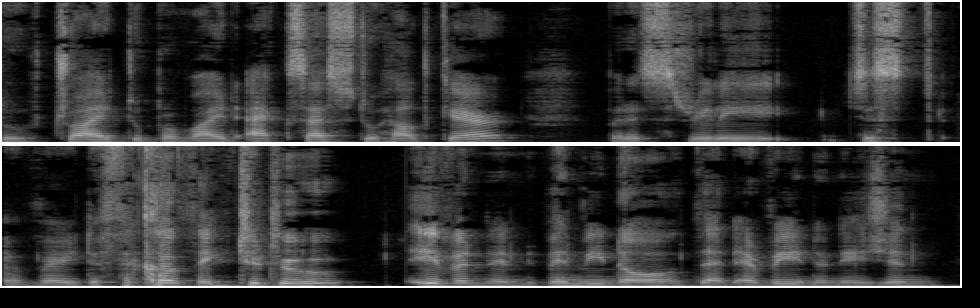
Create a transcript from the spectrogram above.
to try to provide access to healthcare, but it's really just a very difficult thing to do. Even in, when we know that every Indonesian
